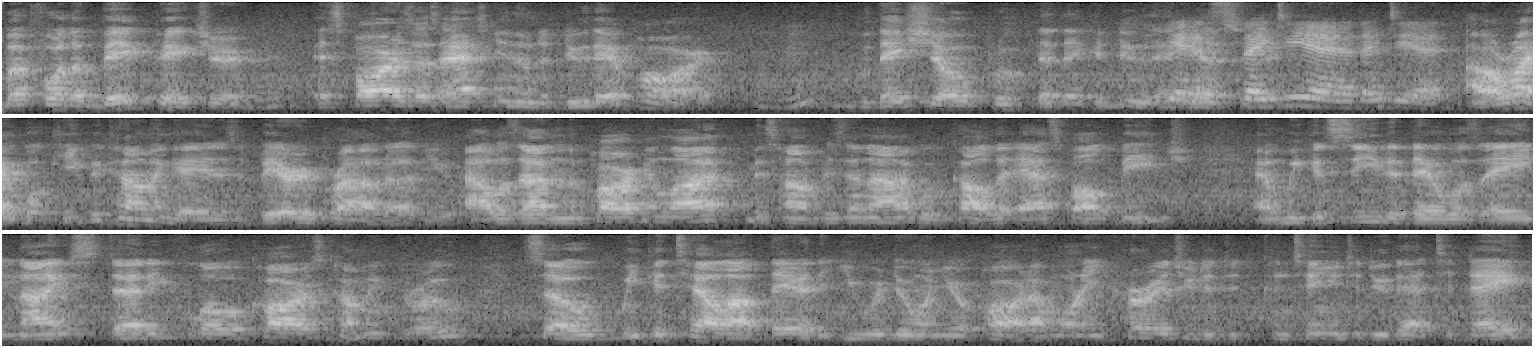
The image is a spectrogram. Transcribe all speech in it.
But for the big picture, as far as us asking them to do their part, Mhm. they showed proof that they could do that. Yes, they did, they did. All right, well, keep it coming, Gators. Very proud of you. I was out in the parking lot, Miss Humphries and I, we call it Asphalt Beach, and we could see that there was a nice, steady flow of cars coming through. So we could tell out there that you were doing your part. I want to encourage you to do, continue to do that today,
